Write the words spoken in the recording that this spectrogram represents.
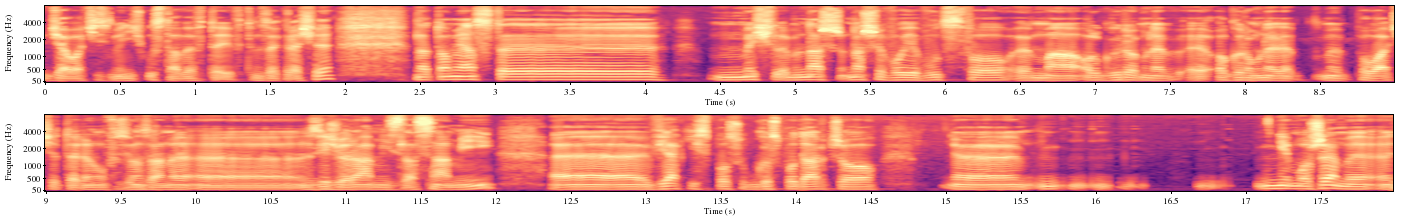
działać i zmienić ustawę w, tej, w tym zakresie. Natomiast e, myślę, nasz, nasze województwo ma ogromne, e, ogromne połacie terenów związane e, z jeziorami, z lasami. E, W jaki sposób gospodarczo e, nie możemy,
